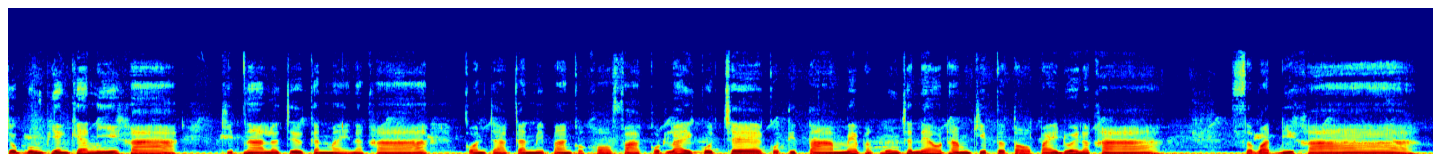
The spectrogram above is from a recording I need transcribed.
จบลงเพียงแค่นี้ค่ะ คลิปหน้าแล้วเจอกันใหม่นะคะ ก่อนจากกันแม่ปางก็ขอฝากกดไลค์กดแชร์ กดติดตามแม่ผักบุ้งชาแนลทำคลิปต่อๆไปด้วยนะคะ สวัสดีค่ะ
